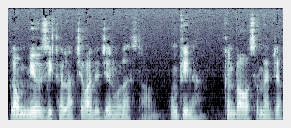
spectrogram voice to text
La un musical, la ceva de genul ăsta. În fine, cândva o să mergem.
